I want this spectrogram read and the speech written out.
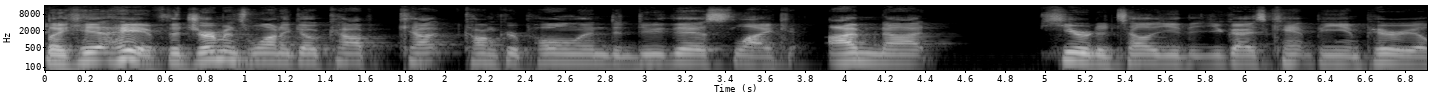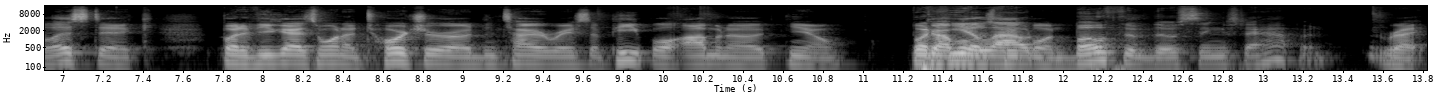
Like, hey, if the Germans want to go cop, co- conquer Poland and do this, like, I'm not here to tell you that you guys can't be imperialistic. But if you guys want to torture an entire race of people, I'm gonna, you know, but he allowed and- both of those things to happen. Right,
